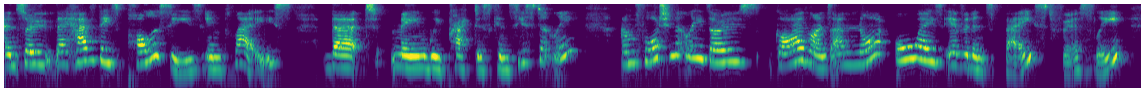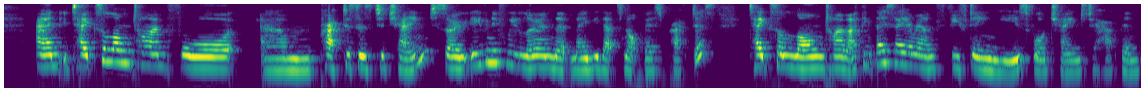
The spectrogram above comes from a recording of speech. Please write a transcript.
And so they have these policies in place that mean we practice consistently Unfortunately, those guidelines are not always evidence based, firstly, and it takes a long time for um, practices to change. So even if we learn that maybe that's not best practice, takes a long time. I think they say around 15 years for change to happen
